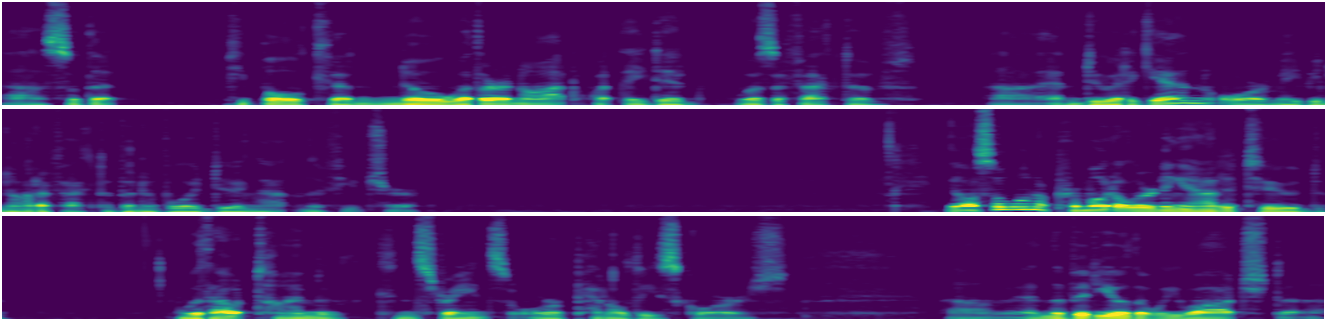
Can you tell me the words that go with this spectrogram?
uh, so that people can know whether or not what they did was effective uh, and do it again, or maybe not effective and avoid doing that in the future. You also want to promote a learning attitude without time constraints or penalty scores. Uh, and the video that we watched uh,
